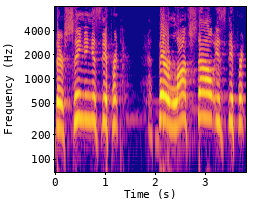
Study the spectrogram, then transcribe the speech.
Their singing is different. Their lifestyle is different.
